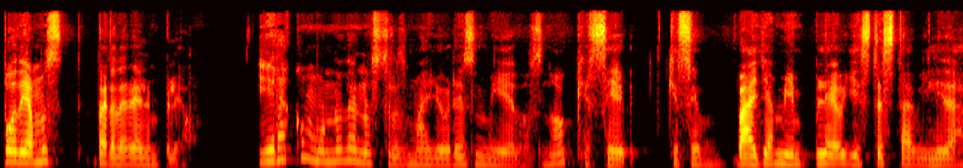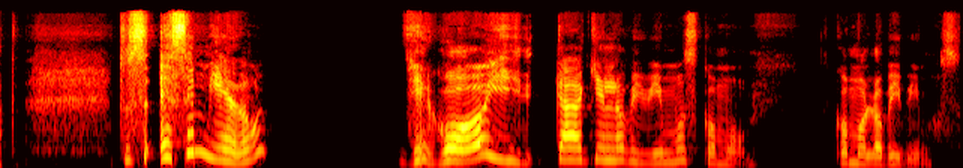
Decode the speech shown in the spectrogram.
podíamos perder el empleo y era como uno de nuestros mayores miedos, ¿no? Que se, que se vaya mi empleo y esta estabilidad. Entonces, ese miedo llegó y cada quien lo vivimos como, como lo vivimos.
